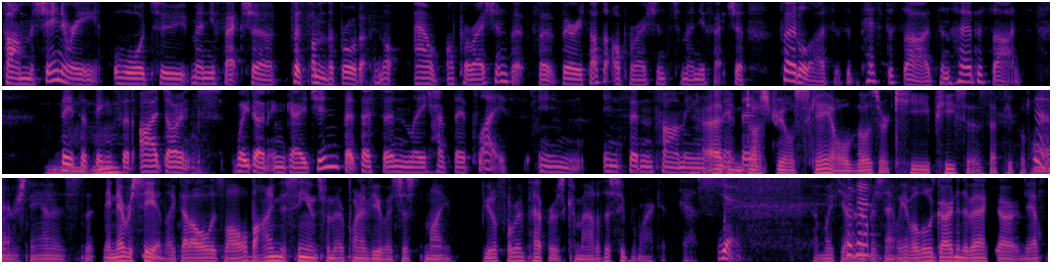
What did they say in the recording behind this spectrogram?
farm machinery or to manufacture for some of the broader not our operation but for various other operations to manufacture fertilizers and pesticides and herbicides mm-hmm. these are things mm-hmm. that I don't we don't engage in but they certainly have their place in in certain farming yeah, at methods. industrial scale those are key pieces that people don't yeah. understand is that they never see it mm. like that all is all behind the scenes from their point of view it's just my beautiful red peppers come out of the supermarket yes yes I'm with you so 100%. We have a little garden in the backyard. Yep.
